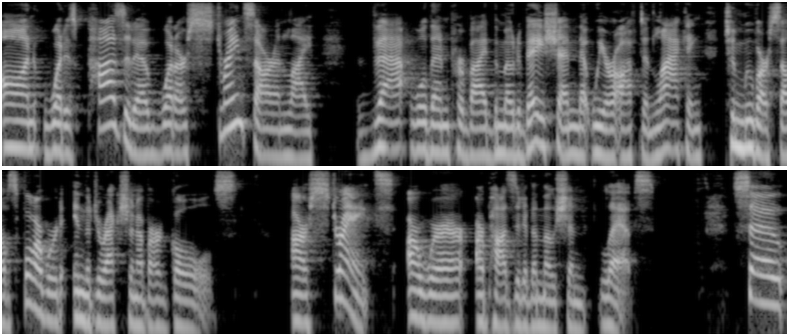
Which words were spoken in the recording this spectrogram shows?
on what is positive, what our strengths are in life, that will then provide the motivation that we are often lacking to move ourselves forward in the direction of our goals. Our strengths are where our positive emotion lives. So,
